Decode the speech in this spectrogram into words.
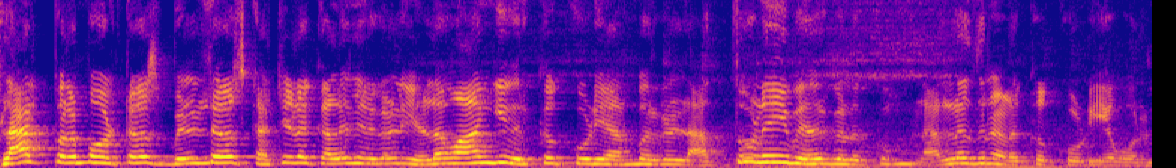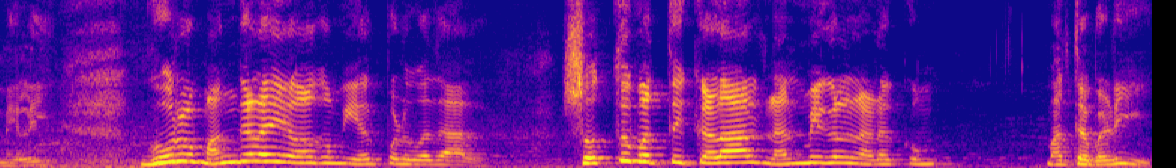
ஃப்ளாட் ப்ரமோட்டர்ஸ் பில்டர்ஸ் கட்டிட கலைஞர்கள் இடவாங்கி விற்கக்கூடிய அன்பர்கள் அத்துணை பேர்களுக்கும் நல்லது நடக்கக்கூடிய ஒரு நிலை. குரு மங்கள யோகம் ஏற்படுவதால் சொத்து பத்துக்களால் நன்மைகள் நடக்கும். மற்றபடி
